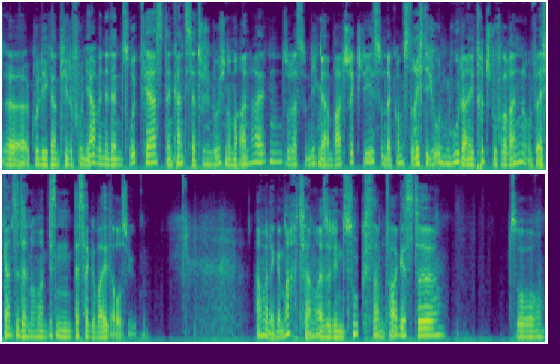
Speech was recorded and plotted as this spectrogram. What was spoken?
äh, Kollege am Telefon, ja, wenn du dann zurückfährst, dann kannst du ja zwischendurch nochmal anhalten, sodass du nicht mehr am Bahnsteig stehst und dann kommst du richtig unten gut an die Trittstufe ran und vielleicht kannst du dann nochmal ein bisschen besser Gewalt ausüben. Haben wir dann gemacht, haben also den Zug samt Fahrgäste so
